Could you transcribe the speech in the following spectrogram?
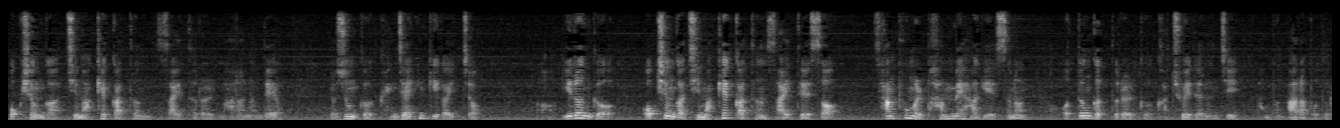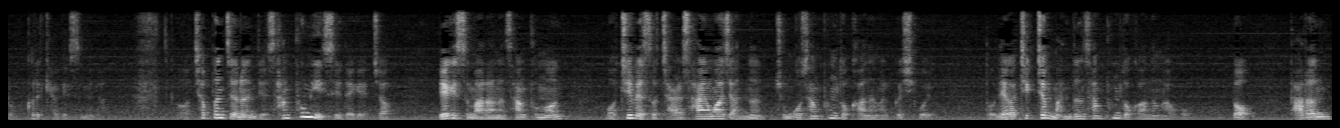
옥션과 지마켓 같은 사이트를 말하는데요. 요즘 그 굉장히 인기가 있죠. 어, 이런 그 옥션과 지마켓 같은 사이트에서 상품을 판매하기 위해서는 어떤 것들을 그 갖춰야 되는지 한번 알아보도록 그렇게 하겠습니다. 어, 첫 번째는 이제 상품이 있어야 되겠죠. 여기서 말하는 상품은 뭐 집에서 잘 사용하지 않는 중고 상품도 가능할 것이고요. 또 내가 직접 만든 상품도 가능하고 또 다른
